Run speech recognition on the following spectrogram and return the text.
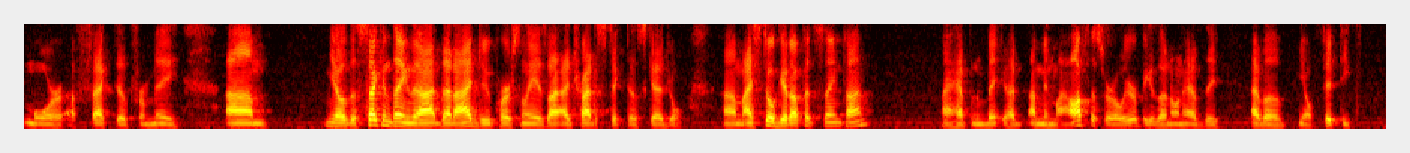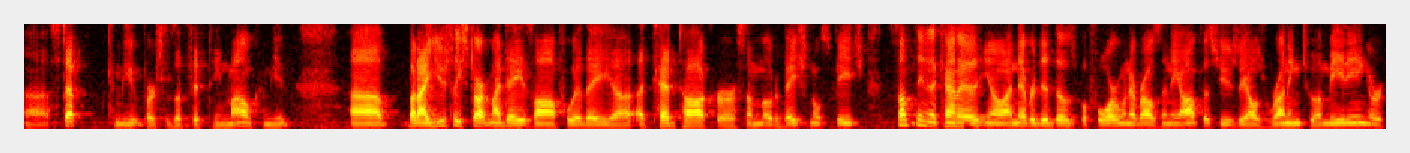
more effective for me. Um, you know, the second thing that I, that I do personally is I, I try to stick to a schedule. Um, I still get up at the same time. I happen to be I'm in my office earlier because I don't have the have a you know 50 uh, step commute versus a 15 mile commute. Uh, but I usually start my days off with a, uh, a TED talk or some motivational speech, something that kind of, you know, I never did those before whenever I was in the office. Usually I was running to a meeting or,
